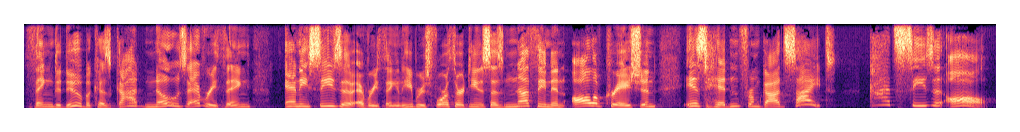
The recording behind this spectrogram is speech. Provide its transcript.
thing to do because God knows everything and he sees everything. In Hebrews 4:13 it says nothing in all of creation is hidden from God's sight. God sees it all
